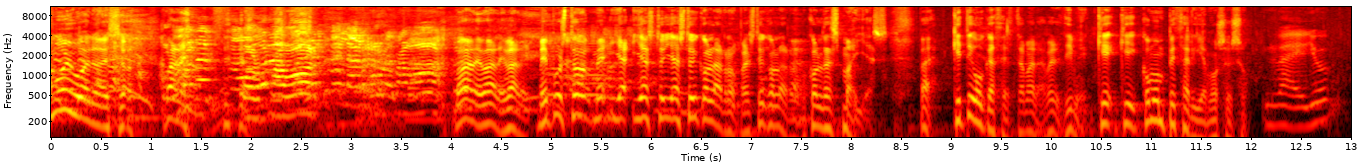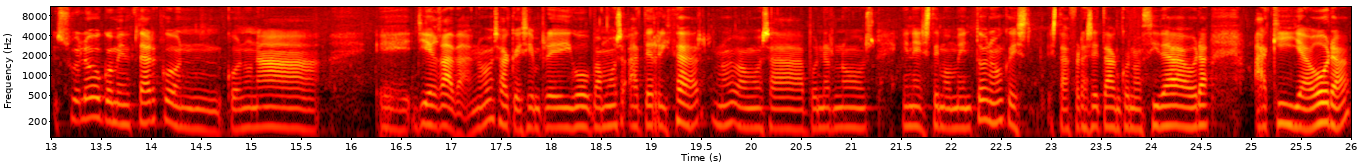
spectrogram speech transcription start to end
Muy bueno eso. Vale, Por favor. Vale, vale, vale. Me he puesto. ya estoy, ya estoy con la ropa, estoy con la ropa, con las mallas. Vale, ¿qué tengo que hacer, Tamara? A ver, dime. ¿qué, qué, cómo empezaríamos eso? Vale, yo suelo comenzar con, con una eh, llegada, ¿no? O sea, que siempre digo, vamos a aterrizar, ¿no? Vamos a ponernos en este momento, ¿no? Que es esta frase tan conocida ahora, aquí y ahora.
